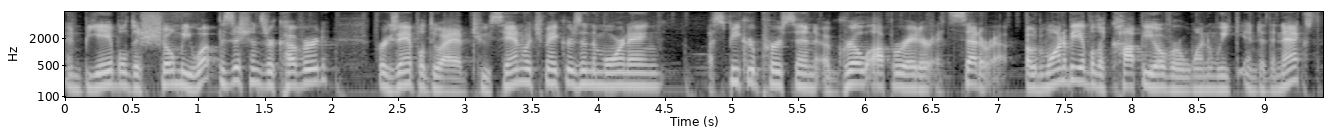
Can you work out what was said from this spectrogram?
and be able to show me what positions are covered. For example, do I have two sandwich makers in the morning, a speaker person, a grill operator, etc. I would want to be able to copy over one week into the next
